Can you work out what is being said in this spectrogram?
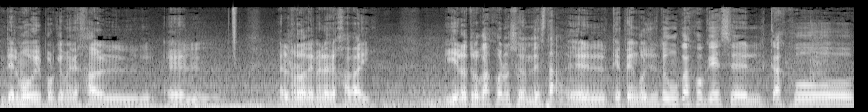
del móvil porque me he dejado el, el, el rode, me lo he dejado ahí. Y el otro casco no sé dónde está, el que tengo. Yo tengo un casco que es el casco,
